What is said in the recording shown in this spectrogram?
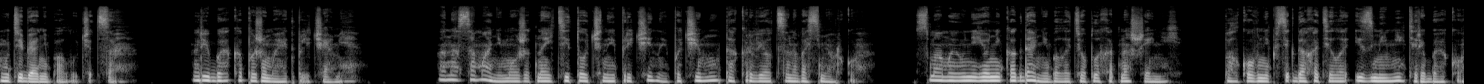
«У тебя не получится». Ребекка пожимает плечами. Она сама не может найти точные причины, почему так рвется на восьмерку. С мамой у нее никогда не было теплых отношений. Полковник всегда хотела изменить Ребекку,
